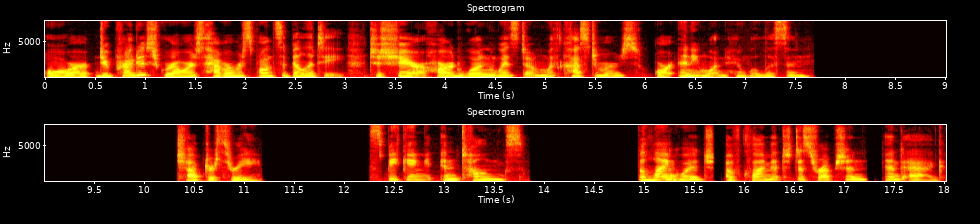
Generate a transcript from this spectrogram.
Or do produce growers have a responsibility to share hard won wisdom with customers or anyone who will listen? Chapter 3 Speaking in Tongues the language of climate disruption and ag.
